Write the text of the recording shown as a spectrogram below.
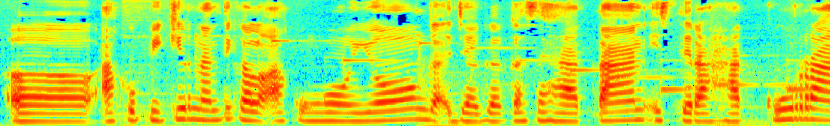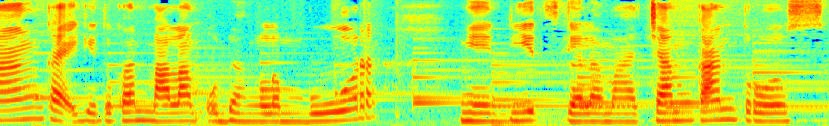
Uh, aku pikir nanti kalau aku ngoyo nggak jaga kesehatan istirahat kurang kayak gitu kan. Malam udah ngelembur ngedit segala macam kan. Terus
